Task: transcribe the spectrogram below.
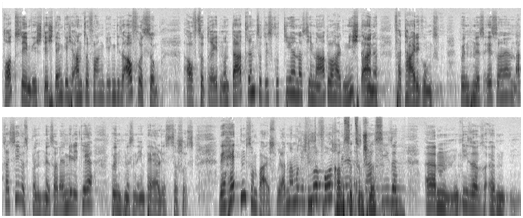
trotzdem wichtig, denke ich, anzufangen gegen diese Aufrüstung aufzutreten und darin zu diskutieren, dass die NATO halt nicht eine Verteidigungs Bündnis ist, sondern ein aggressives Bündnis oder ein Militärbündnis, ein imperialistisches. Wir hätten zum Beispiel, also man muss sich nur vorstellen, Kommst du zum Schluss? diese, ähm, diese ähm,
